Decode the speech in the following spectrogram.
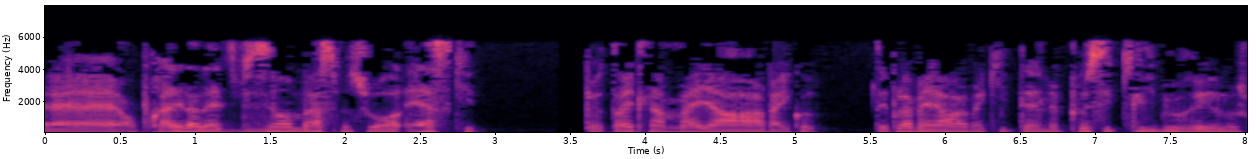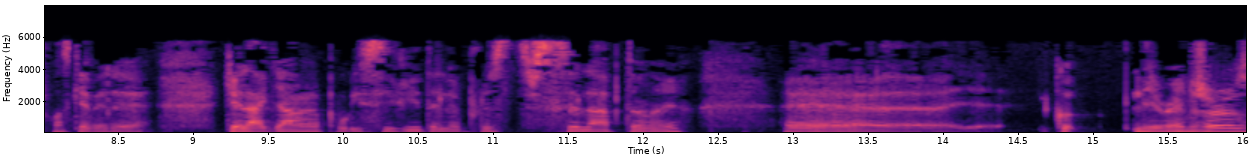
Euh, on pourrait aller dans la division Mass Mutual S qui est peut-être la meilleure. Ben écoute, c'était pas la meilleure, mais qui était le plus équilibrée. Là. Je pense qu'il y avait le, que la guerre pour les séries était le plus difficile à obtenir. Euh, écoute, les Rangers,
